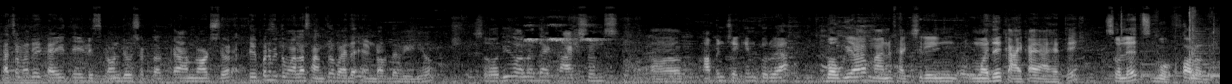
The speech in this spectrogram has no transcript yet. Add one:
त्याच्यामध्ये काही ते डिस्काउंट देऊ शकतात का? आय एम नॉट शुअर ते पण मी तुम्हाला सांगतो by the end of the video so these all of the attractions आपण चेक इन करूया. बघूया मॅन्युफॅक्चरिंगमध्ये काय काय आहे ते. So let's go follow me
